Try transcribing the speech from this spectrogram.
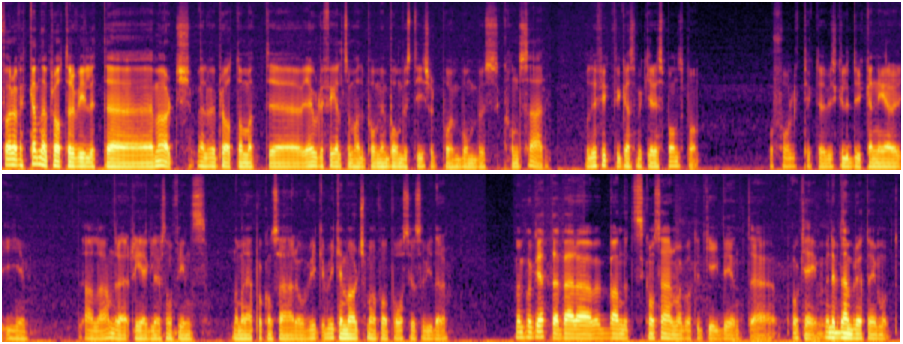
Förra veckan där pratade vi lite eh, merch. Eller vi pratade om att eh, jag gjorde fel som hade på mig en Bombus t-shirt på en Bombus konsert Och det fick vi ganska mycket respons på. Och folk tyckte att vi skulle dyka ner i alla andra regler som finns när man är på konsert och vilken, vilken merch man får ha på sig och så vidare. Men punkt ett är bära bandets man går till ett gig, det är inte eh, okej Men det, den bröt jag emot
